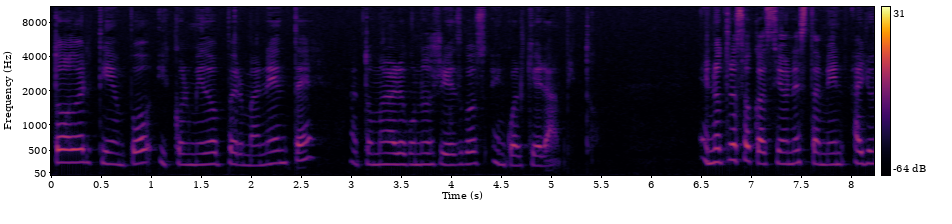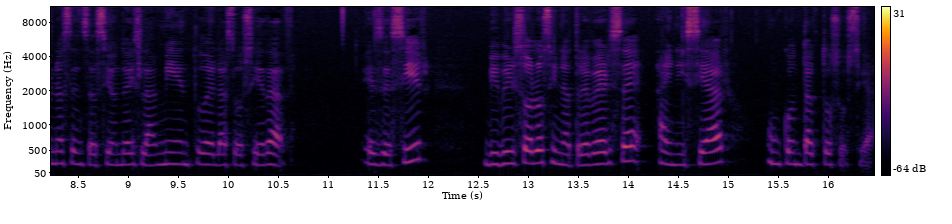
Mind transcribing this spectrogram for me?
todo el tiempo y con miedo permanente a tomar algunos riesgos en cualquier ámbito. En otras ocasiones también hay una sensación de aislamiento de la sociedad, es decir, vivir solo sin atreverse a iniciar un contacto social.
